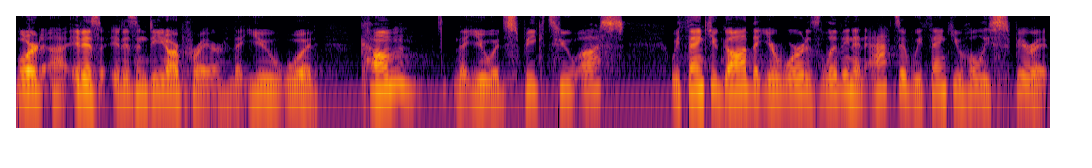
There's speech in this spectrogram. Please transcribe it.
Lord, uh, it, is, it is indeed our prayer that you would come, that you would speak to us. We thank you, God, that your word is living and active. We thank you, Holy Spirit,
